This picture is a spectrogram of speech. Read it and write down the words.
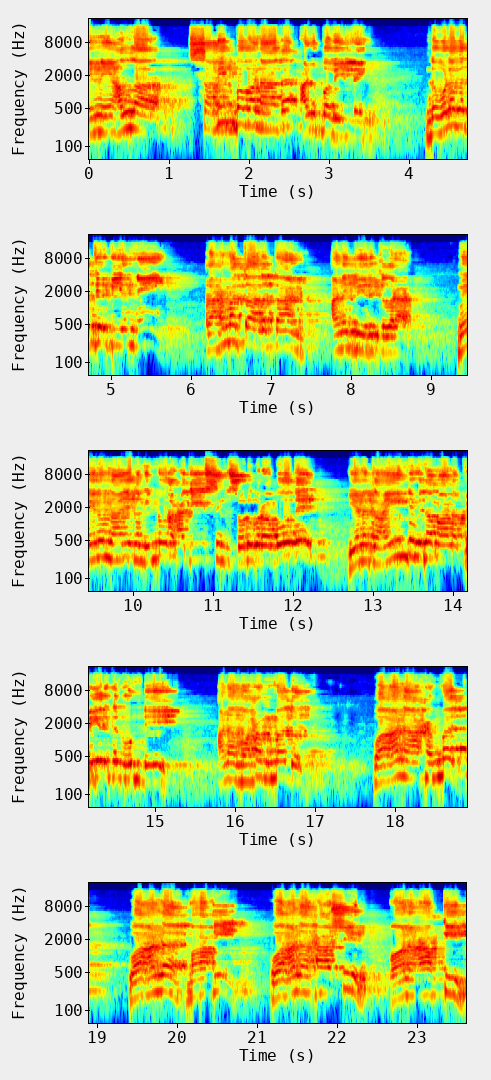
என்னை அல்லாஹ் சபிப்பவனாக அனுப்பவில்லை. இந்த உலகத்திற்கு என்னை ரஹமத்தாகத்தான் அனுப்பி இருக்கிறார் மேலும் நாயகம் இன்னொரு ஹதீஸில் சொல்லுகிற போது எனக்கு ஐந்து விதமான பெயர்கள் உண்டு. அன முஹம்மது வான அஹமத் வான மாஹி வான ஹாஷிர் வான ஆக்கீப்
